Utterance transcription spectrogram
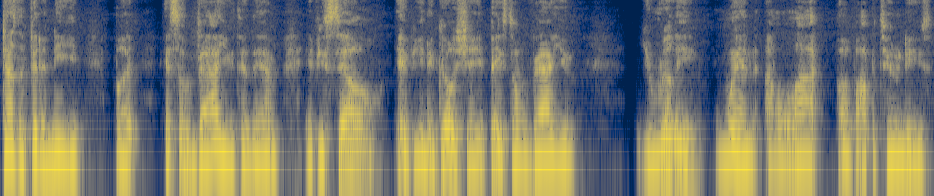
doesn't fit a need, but it's a value to them. If you sell, if you negotiate based on value, you really win a lot of opportunities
